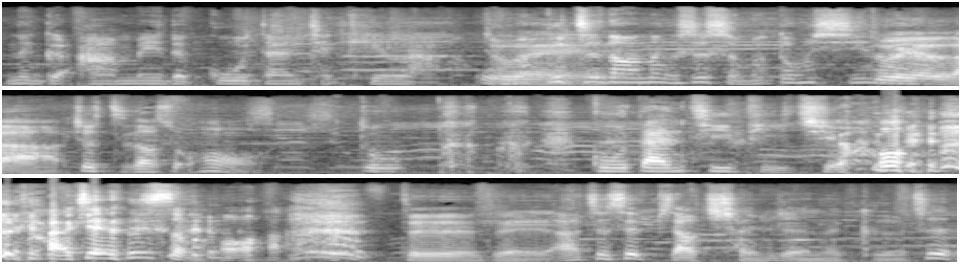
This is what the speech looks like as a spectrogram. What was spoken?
那个阿妹的孤单 Tequila，我们不知道那个是什么东西。对啦，就知道说哦，都 孤单踢啤酒，发现是什么啊？对对对，然后这是比较成人的歌，这是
